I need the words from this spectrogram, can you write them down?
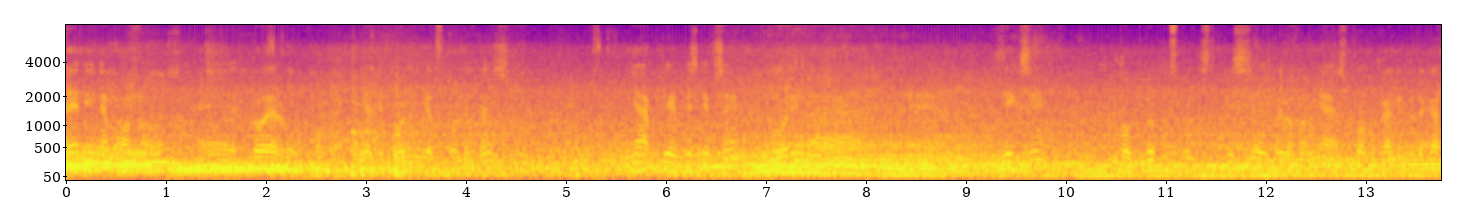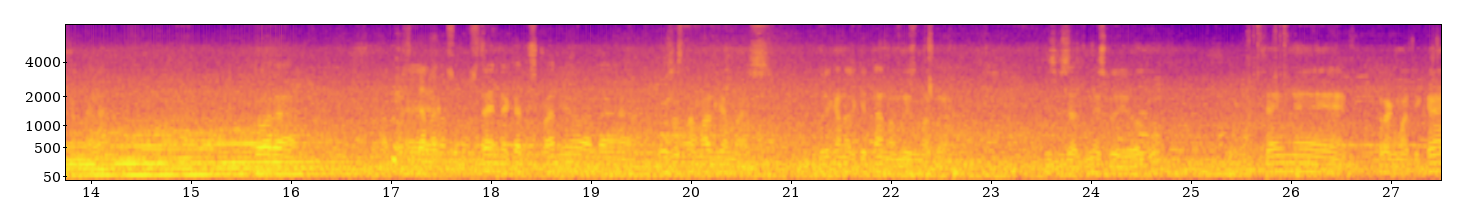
Δεν είναι μόνο ε, το έργο για την πόλη, για τους πολίτες. Μια απλή επίσκεψη μπορεί να ε, δείξει το πλούτο της πολιτιστικής ε, κληρονομιάς που αποκαλύπτεται κάθε μέρα. Τώρα ε, δεν είναι κάτι σπάνιο, αλλά μπροστά στα μάτια μας βρήκαν αρκετά νομίσματα της Βυζαντινής περίοδου. Θα είναι πραγματικά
